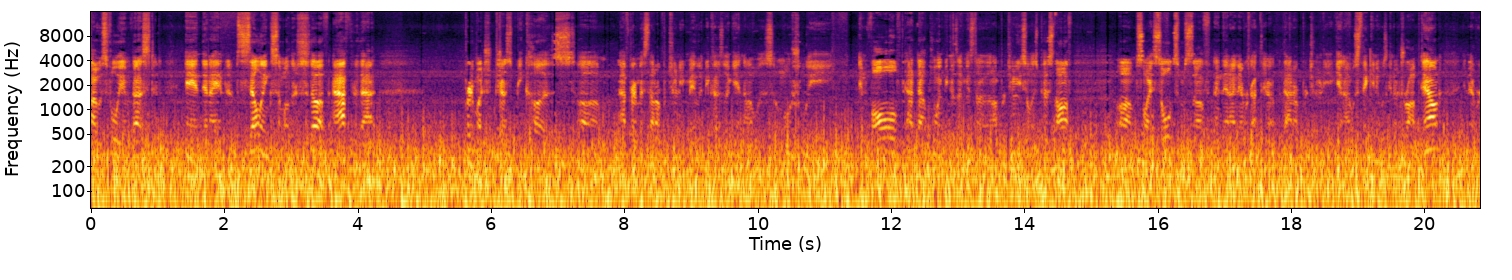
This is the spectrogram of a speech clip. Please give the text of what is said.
I was fully invested. And then I ended up selling some other stuff after that pretty much just because um, after I missed that opportunity, mainly because again I was emotionally involved at that point because I missed that opportunity, so I was pissed off. Um, so I sold some stuff, and then I never got the, that opportunity again. I was thinking it was going to drop down, it never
